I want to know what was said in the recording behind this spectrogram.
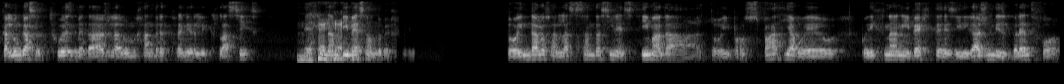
βγάλουν κασετούες μετά και λαλούν 100 Premier League Classics ε, να μπει μέσα το παιχνίδι. Το ίνταλος αλλάσαν τα συναισθήματα, το, η προσπάθεια που, ε, που δείχναν οι παίχτες, ειδικά της Brentford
